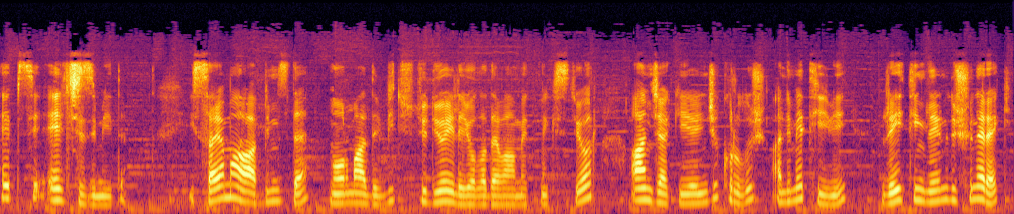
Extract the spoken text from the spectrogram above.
hepsi el çizimiydi. Isayama abimiz de normalde Wit Studio ile yola devam etmek istiyor. Ancak yayıncı kuruluş Anime TV reytinglerini düşünerek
